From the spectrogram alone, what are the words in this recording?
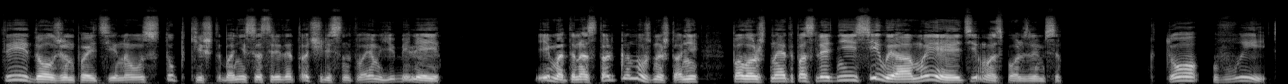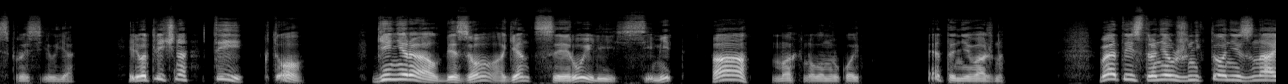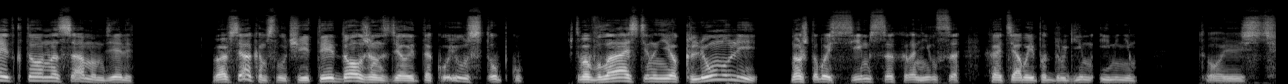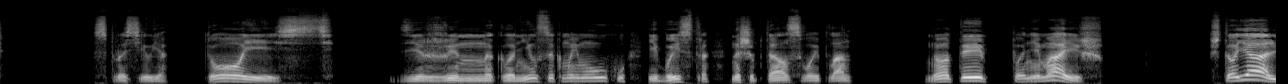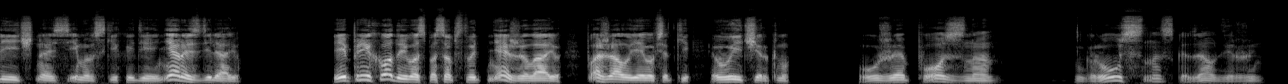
Ты должен пойти на уступки, чтобы они сосредоточились на твоем юбилее. Им это настолько нужно, что они положат на это последние силы, а мы этим воспользуемся. — Кто вы? — спросил я. — Или вот лично ты кто? Генерал Безо, агент ЦРУ или Семит? — А, — махнул он рукой, — это не важно. В этой стране уже никто не знает, кто он на самом деле. Во всяком случае, ты должен сделать такую уступку, чтобы власти на нее клюнули но чтобы Сим сохранился хотя бы и под другим именем. — То есть... — спросил я. — То есть... Дзержин наклонился к моему уху и быстро нашептал свой план. — Но ты понимаешь, что я лично симовских идей не разделяю, и приходу его способствовать не желаю. Пожалуй, я его все-таки вычеркну. — Уже поздно, — грустно сказал Держин.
